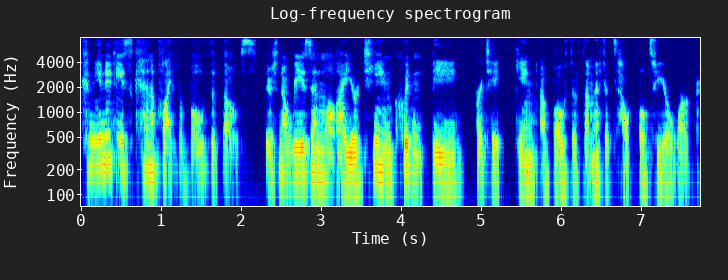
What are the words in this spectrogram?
communities can apply for both of those. There's no reason why your team couldn't be partaking of both of them if it's helpful to your work.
